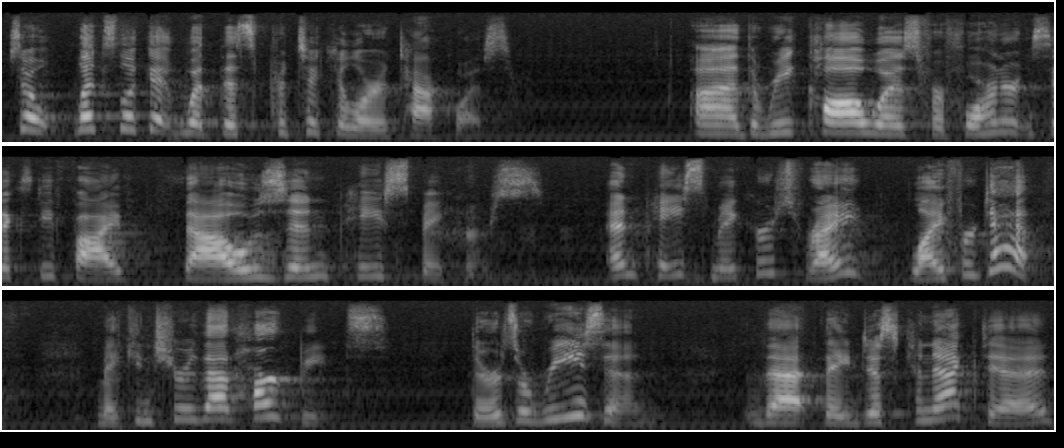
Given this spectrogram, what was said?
So let's look at what this particular attack was. Uh, the recall was for 465,000 pacemakers and pacemakers, right? Life or death, making sure that heart beats. There's a reason that they disconnected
